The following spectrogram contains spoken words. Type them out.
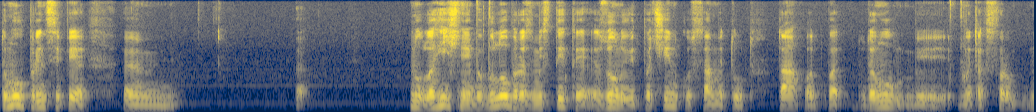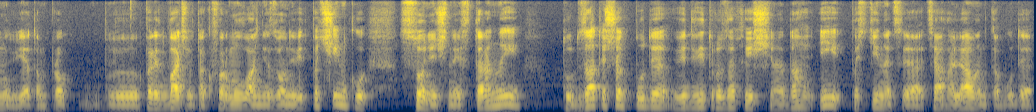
Тому, в принципі, ем, ну, логічніше би було б розмістити зону відпочинку саме тут. Та? От, тому е, ми так сформ... ну, я там про... е, передбачив так формування зони відпочинку з сонячної сторони. Тут затишок буде від вітру захищена, да? і постійно ця, ця галявинка буде е,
